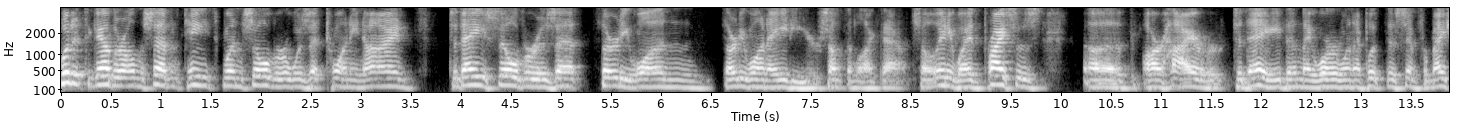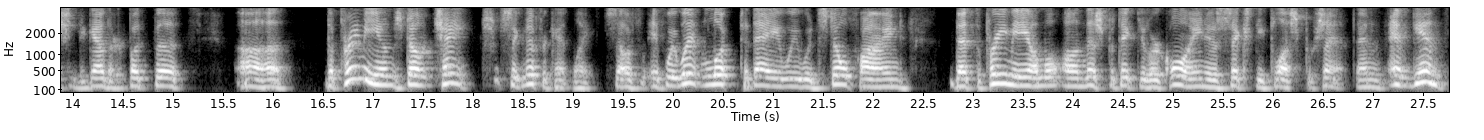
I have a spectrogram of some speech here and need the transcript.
put it together on the 17th when silver was at 29. Today, silver is at 31, 3180 or something like that. So anyway, the prices uh, are higher today than they were when I put this information together. But the uh, the premiums don't change significantly. So if, if we went and looked today, we would still find that the premium on this particular coin is 60 plus percent. And, and again,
